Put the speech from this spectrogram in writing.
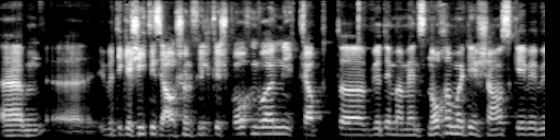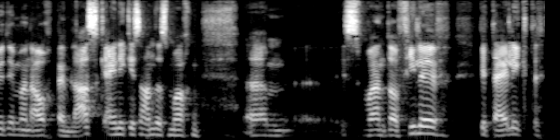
Ähm, äh, über die Geschichte ist ja auch schon viel gesprochen worden. Ich glaube, da würde man, wenn es noch einmal die Chance gäbe, würde man auch beim LASK einiges anders machen. Ähm, es waren da viele beteiligt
